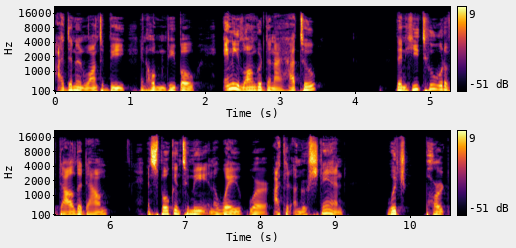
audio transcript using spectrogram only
I didn't want to be in Home Depot any longer than I had to, then he too would have dialed it down and spoken to me in a way where I could understand which part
